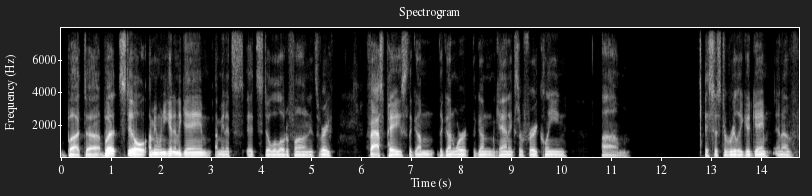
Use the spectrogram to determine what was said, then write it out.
but uh, but still, I mean, when you get in the game, I mean, it's it's still a load of fun. It's very fast paced. The gun the gun work, the gun mechanics are very clean. Um, it's just a really good game, and I've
